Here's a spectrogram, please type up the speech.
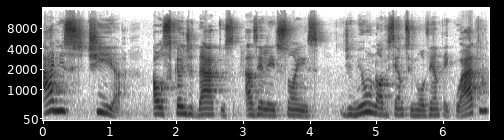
anistia aos candidatos às eleições de 1994,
